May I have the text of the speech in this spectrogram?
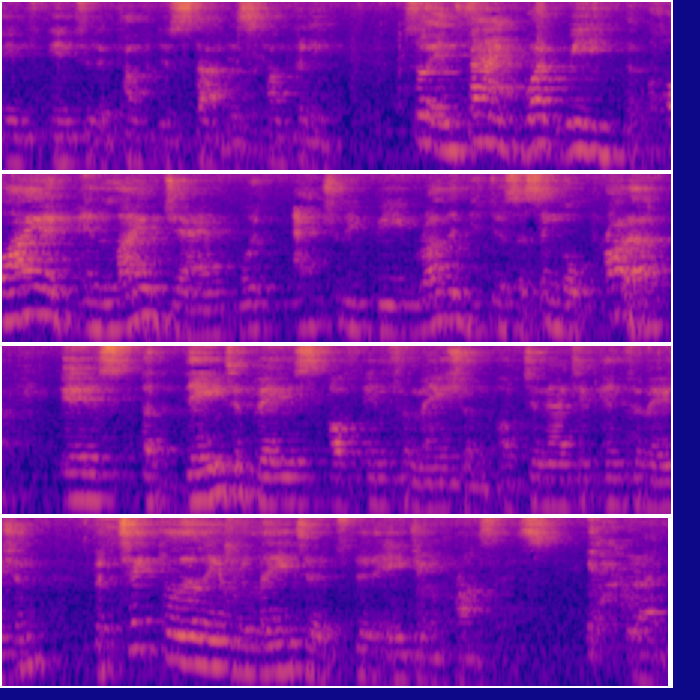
in, into the company to start this company. So in fact, what we acquired in LifeGen would actually be, rather than just a single product, is a database of information, of genetic information, particularly related to the aging process. Right?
